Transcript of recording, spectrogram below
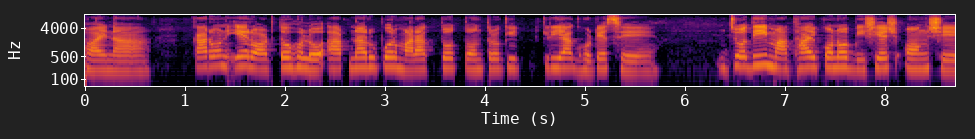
হয় না, কারণ এর অর্থ হলো আপনার উপর মারাত্মক তন্ত্রক্রিয়া ঘটেছে। যদি মাথায় কোনো বিশেষ অংশে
